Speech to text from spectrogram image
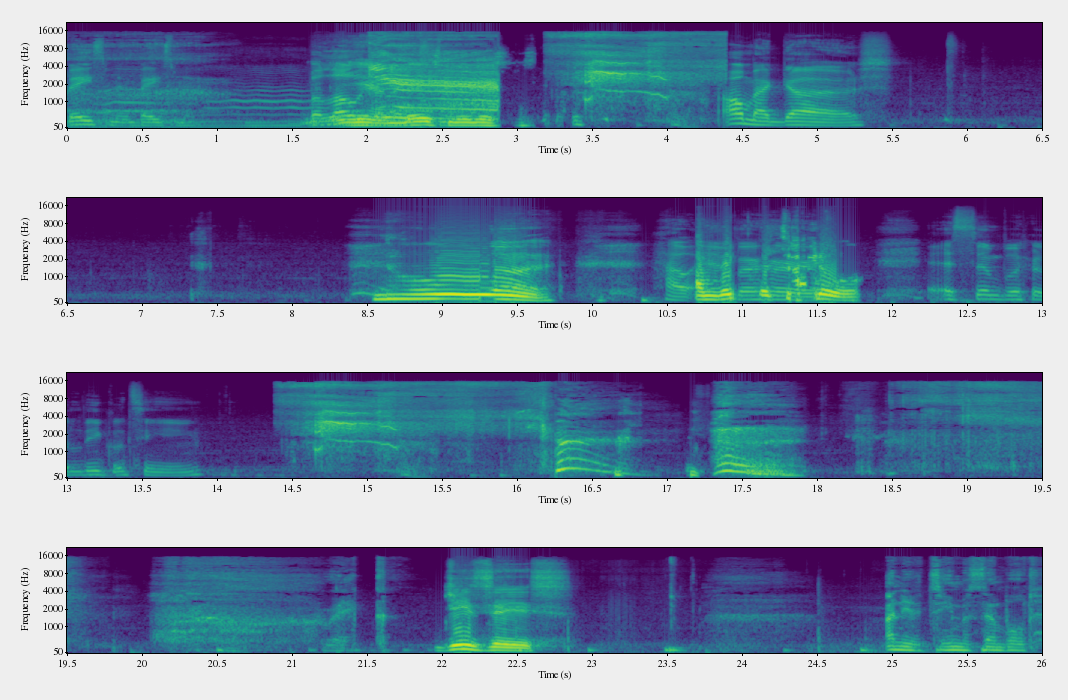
Basement, basement. Below Yeah, that. basement. basement. Oh my gosh. No, uh, How I'm looking the title. assembled her legal team. Rick. Jesus. I need a team assembled.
